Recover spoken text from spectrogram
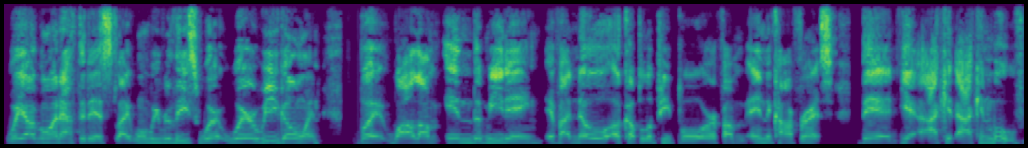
Where y'all going after this? Like when we release, where where are we going? But while I'm in the meeting, if I know a couple of people or if I'm in the conference, then yeah, I can I can move.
